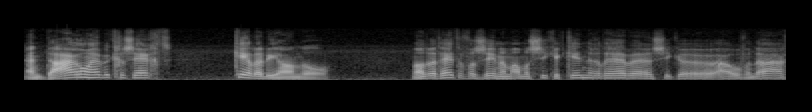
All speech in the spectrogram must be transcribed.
En daarom heb ik gezegd, killen die handel. Want wat heeft er voor zin om allemaal zieke kinderen te hebben, zieke oude vandaag?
